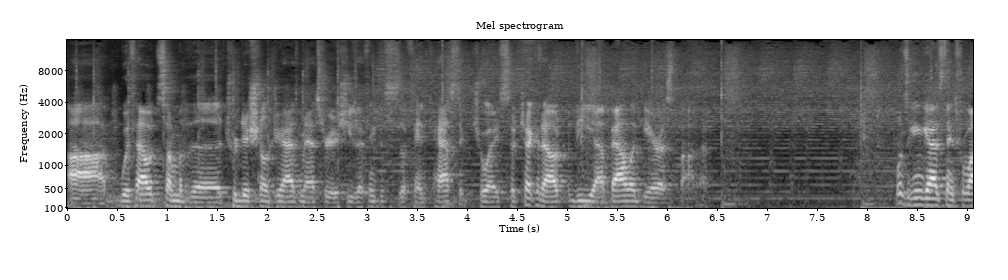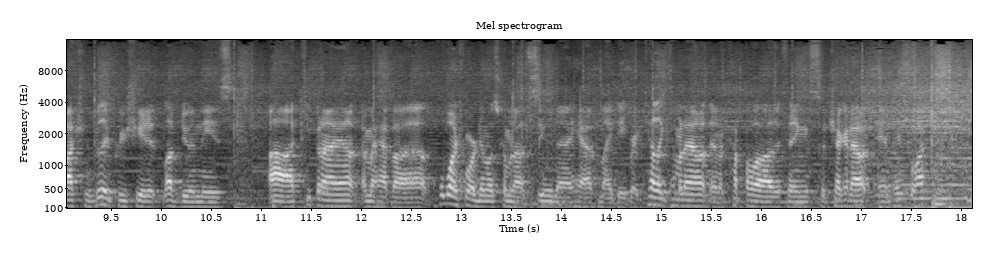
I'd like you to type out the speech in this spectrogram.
uh, without some of the traditional Jazzmaster issues, I think this is a fantastic choice. So check it out, the uh, Balaguer Espada. Once again, guys, thanks for watching. Really appreciate it. Love doing these. Uh, keep an eye out. I'm going to have a whole bunch more demos coming out soon. I have my Daybreak Kelly coming out and a couple of other things. So check it out, and thanks for watching.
